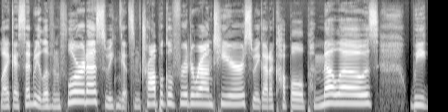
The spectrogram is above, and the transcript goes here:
like I said, we live in Florida, so we can get some tropical fruit around here. So we got a couple pomelos. We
